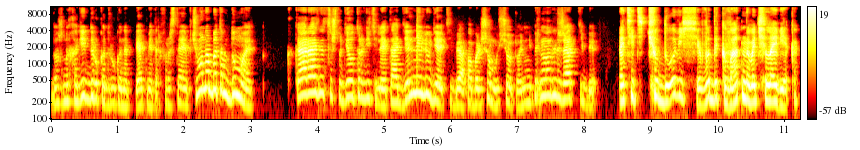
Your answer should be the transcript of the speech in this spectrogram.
должны ходить друг от друга на 5 метров расстояния. Почему он об этом думает? Какая разница, что делают родители? Это отдельные люди от тебя, по большому счету. Они не принадлежат тебе. Превратить чудовище в адекватного человека.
